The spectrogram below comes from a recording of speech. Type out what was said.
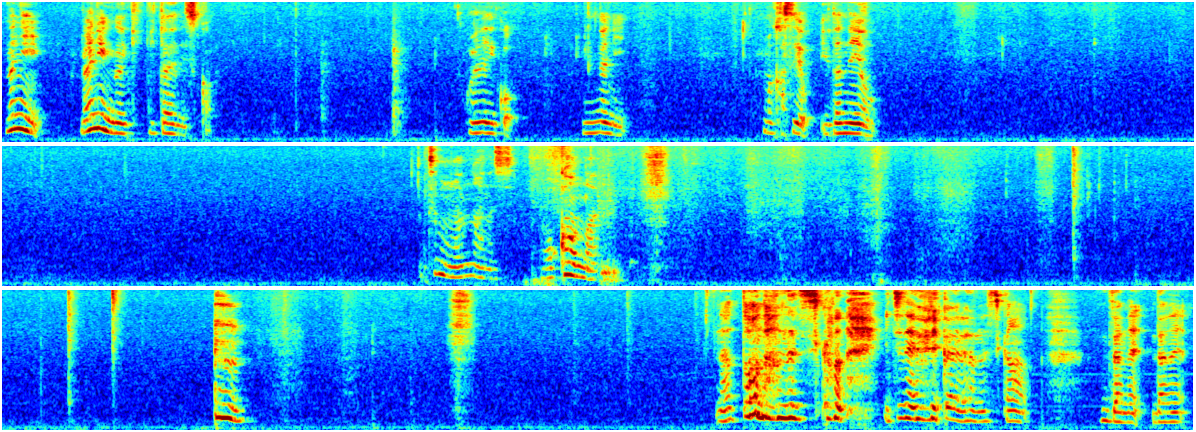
何何が聞きたいですか？これでいこう。みんなに任せよう。委ねよう。いつも何の話？わかんない。納豆の話か1年振り返る話か。だねだね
